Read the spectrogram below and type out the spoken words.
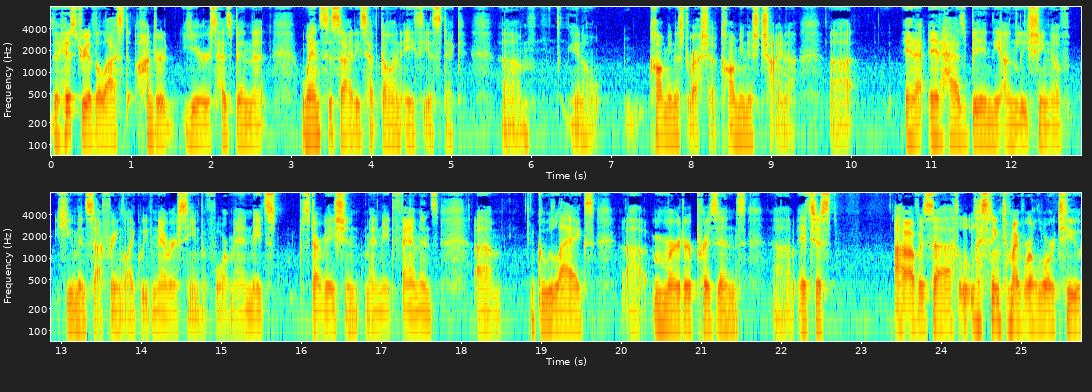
the history of the last hundred years has been that when societies have gone atheistic, um, you know, communist Russia, communist China, uh, it it has been the unleashing of human suffering like we've never seen before. Man-made starvation, man made famines, um, gulags, uh, murder prisons. Uh, it's just, I, I was uh, listening to my World War II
